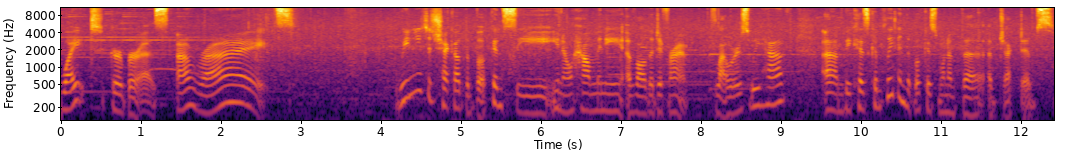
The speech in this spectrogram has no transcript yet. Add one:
White Gerberas. All right. We need to check out the book and see, you know, how many of all the different flowers we have, um, because completing the book is one of the objectives.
